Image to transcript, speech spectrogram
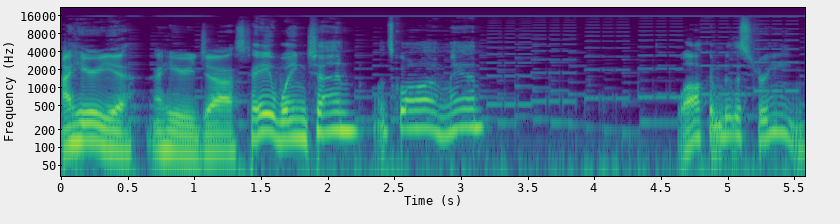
I hear you. I hear you, Jost. Hey, Wing Chun. What's going on, man? Welcome to the stream.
